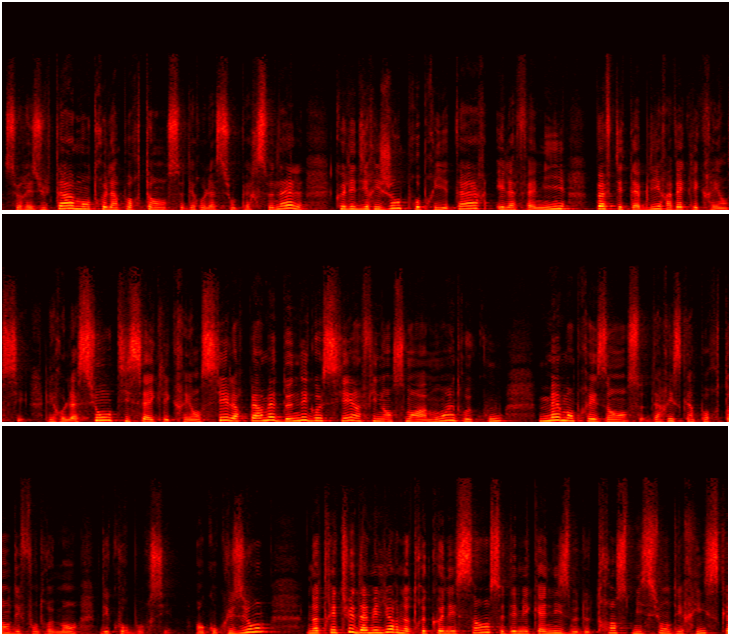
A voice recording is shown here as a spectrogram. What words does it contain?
Ce résultat montre l'importance des relations personnelles que les dirigeants propriétaires et la famille peuvent établir avec les créanciers. Les relations tissées avec les créanciers leur permettent de négocier un financement à moindre coût, même en présence d'un risque important d'effondrement des cours boursiers. En conclusion, notre étude améliore notre connaissance des mécanismes de transmission des risques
